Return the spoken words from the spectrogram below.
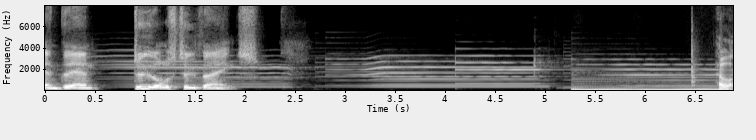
and then do those two things. Hello,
